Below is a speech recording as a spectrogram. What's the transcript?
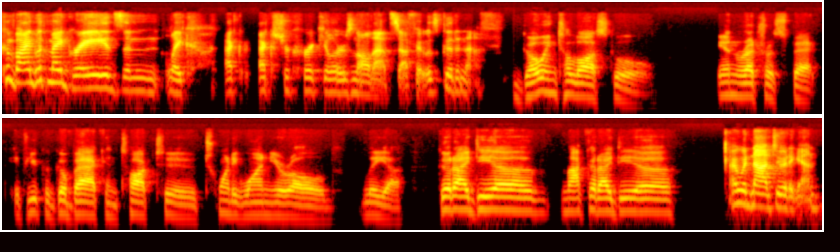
Combined with my grades and like extracurriculars and all that stuff, it was good enough. Going to law school, in retrospect, if you could go back and talk to 21 year old Leah, good idea, not good idea? I would not do it again.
